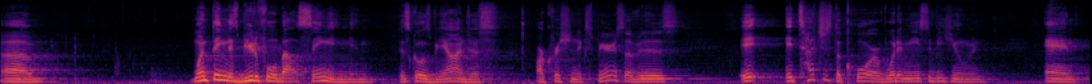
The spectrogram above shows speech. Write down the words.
Um, one thing that's beautiful about singing, and this goes beyond just our Christian experience of it, is it, it touches the core of what it means to be human, and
